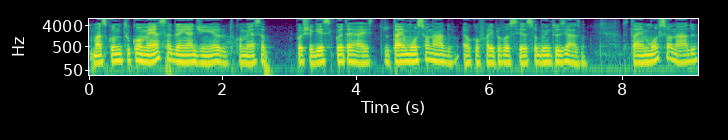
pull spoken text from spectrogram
Mas quando tu começa a ganhar dinheiro, tu começa, pô, cheguei a 50 reais, tu tá emocionado. É o que eu falei para vocês sobre o entusiasmo. Tu tá emocionado,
